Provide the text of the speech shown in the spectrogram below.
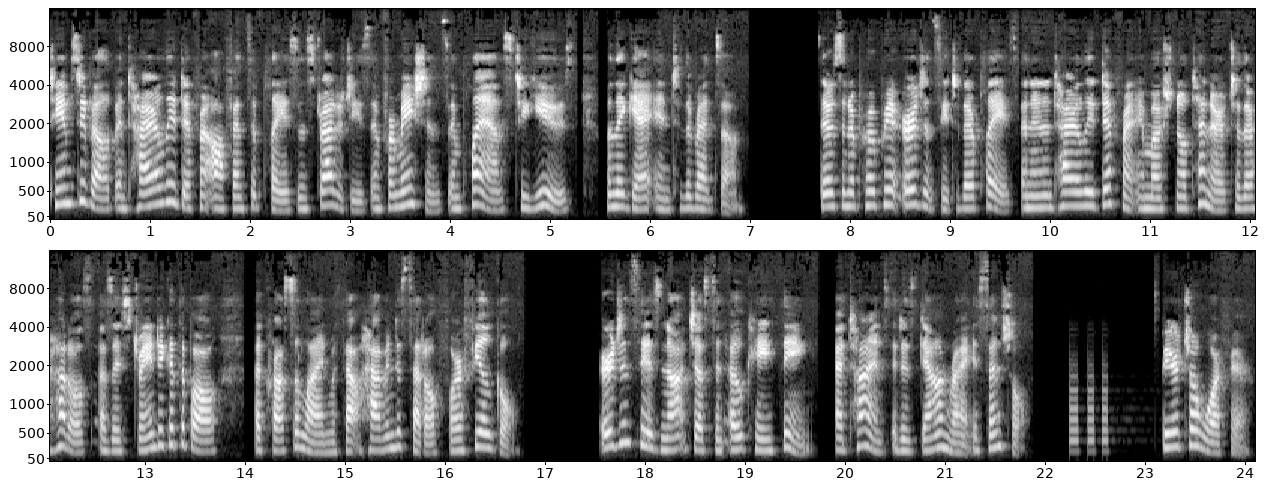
teams develop entirely different offensive plays and strategies and formations and plans to use when they get into the red zone. There's an appropriate urgency to their plays and an entirely different emotional tenor to their huddles as they strain to get the ball across the line without having to settle for a field goal. Urgency is not just an okay thing, at times it is downright essential. Spiritual warfare.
